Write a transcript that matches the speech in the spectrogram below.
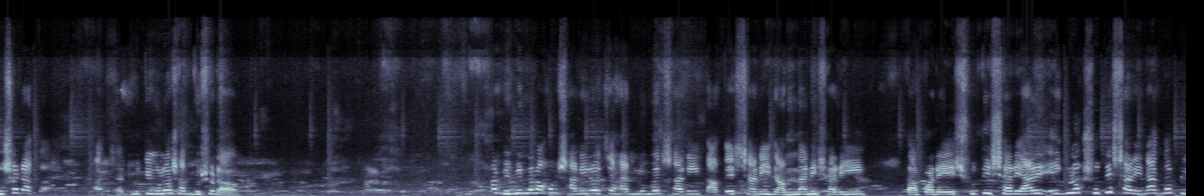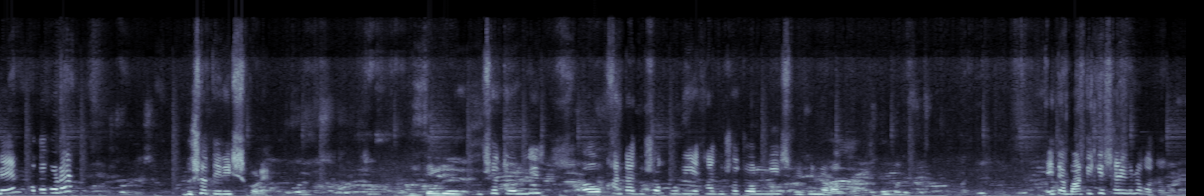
দুশো টাকা। আচ্ছা ধুতিগুলো সব দুশো টাকা আর বিভিন্ন রকম শাড়ি রয়েছে হ্যান্ডলুমের শাড়ি তাঁতের শাড়ি জামদানি শাড়ি। তারপরে সুতির শাড়ি, আর এইগুলো সুতির শাড়ি না, একদম প্লেন কত করে? দুশো তিরিশ করে। দুশো চল্লিশ। ওখানটা দুশো কুড়ি, এখানে দুশো চল্লিশ, বিভিন্ন রকম। এটা বাটিকের শাড়িগুলো কত করে?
